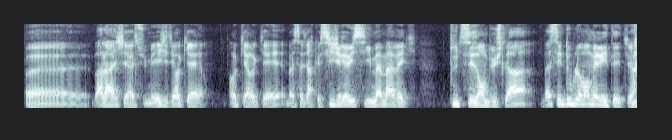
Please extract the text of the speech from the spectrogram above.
voilà, j'ai assumé, j'ai dit ok, Ok, ok. Bah, C'est-à-dire que si j'ai réussi, même avec toutes ces embûches-là, bah, c'est doublement mérité. Tu vois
